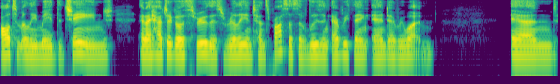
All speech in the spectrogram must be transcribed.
ultimately made the change and I had to go through this really intense process of losing everything and everyone. And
